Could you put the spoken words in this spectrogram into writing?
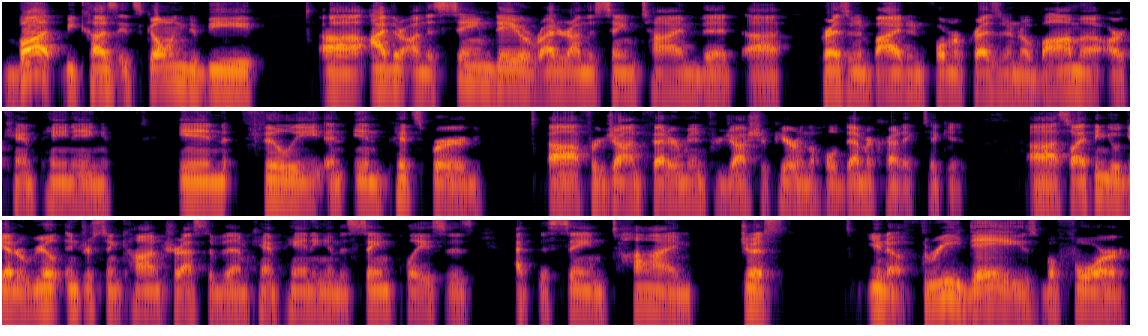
but because it's going to be uh, either on the same day or right around the same time that uh, President Biden and former President Obama are campaigning in Philly and in Pittsburgh uh, for John Fetterman, for Josh Shapiro, and the whole Democratic ticket. Uh, so I think you'll get a real interesting contrast of them campaigning in the same places at the same time, just you know, three days before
